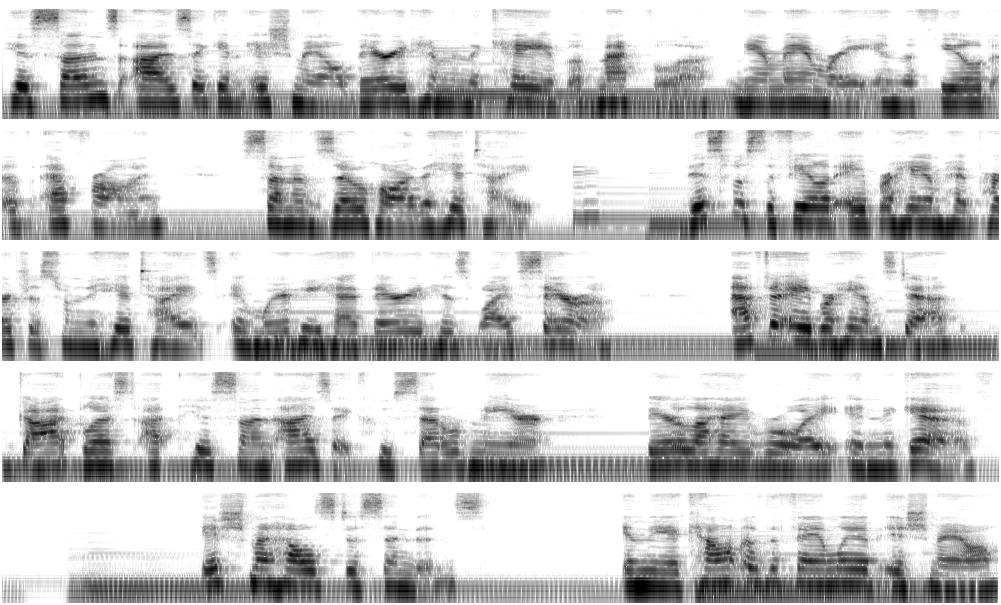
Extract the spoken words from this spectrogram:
His sons Isaac and Ishmael buried him in the cave of Machpelah near Mamre in the field of Ephron, son of Zohar the Hittite. This was the field Abraham had purchased from the Hittites and where he had buried his wife Sarah. After Abraham's death, God blessed uh, his son Isaac, who settled near Beer Lahai Roi in Negev. Ishmael's descendants. In the account of the family of Ishmael,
